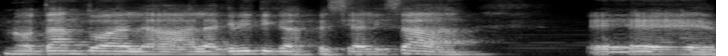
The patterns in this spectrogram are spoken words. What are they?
no tanto a la, crítica especializada. Eh,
